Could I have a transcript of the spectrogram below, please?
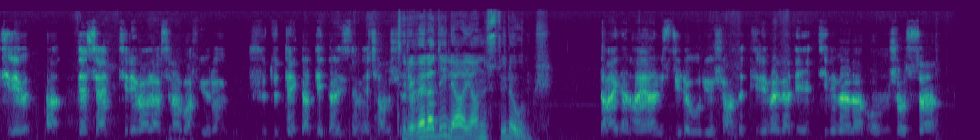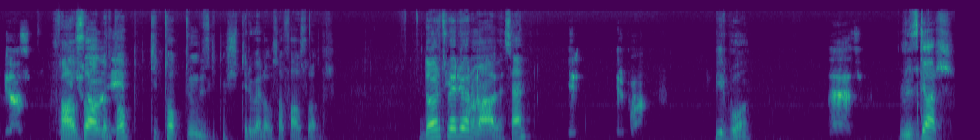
Triva desen Trivalas'ına bakıyorum. Şutu tekrar tekrar izlemeye çalışıyorum. Trivela değil ya ayağın üstüyle vurmuş. Aynen ayağın üstüyle vuruyor şu anda. Trivela değil. Trivela olmuş olsa biraz Falso alır iyi. top ki top dümdüz gitmiş. Trivela olsa falso alır. 4 veriyorum abi. Sen? bir puan. 1 puan. Evet. Rüzgar.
